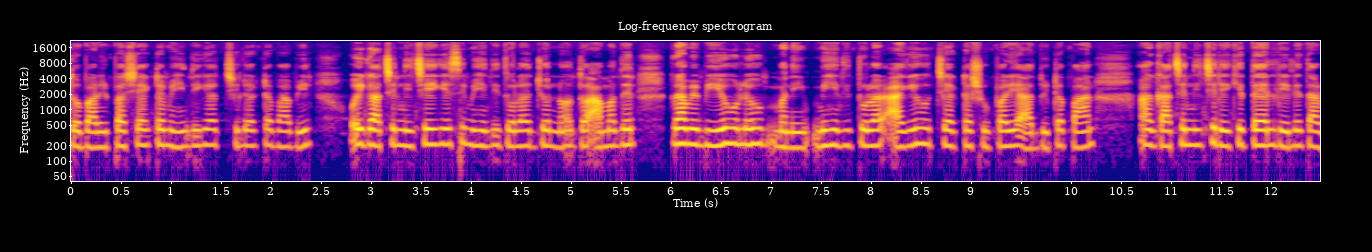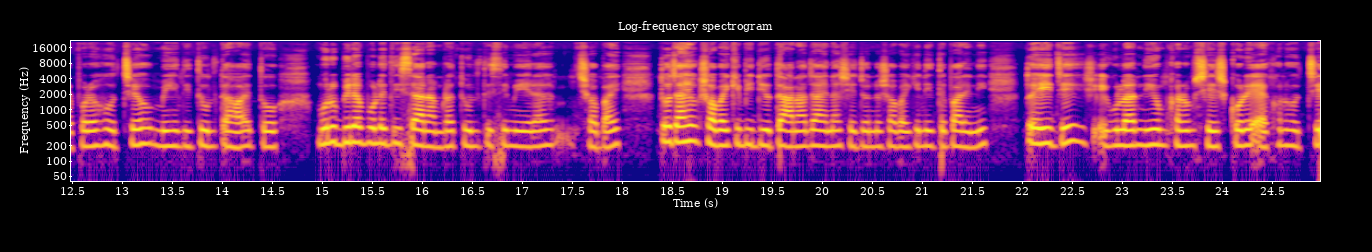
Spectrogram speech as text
তো বাড়ির পাশে একটা মেহেদি গাছ ছিল, একটা ভাবির, ওই গাছের নিচেই গেছি মেহেদি তোলার জন্য। তো আমাদের গ্রামে বিয়ে হলেও মানে মেহেদি তোলার আগে হচ্ছে একটা সুপারি আর দুইটা পান। গাছের নিচে রেখে তেল ঢেলে তারপরে হচ্ছে মেহেদি তুলতে হয়। তো মুরব্বীরা বলে দিছে, আর আমরা তুলতেছি মেয়েরা সবাই। তো যাই হোক, সবাইকে ভিডিওতে আনা যায় না, সেজন্য সবাইকে নিতে পারিনি। তো এই যে এগুলার নিয়মকানুন শেষ করে এখন হচ্ছে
